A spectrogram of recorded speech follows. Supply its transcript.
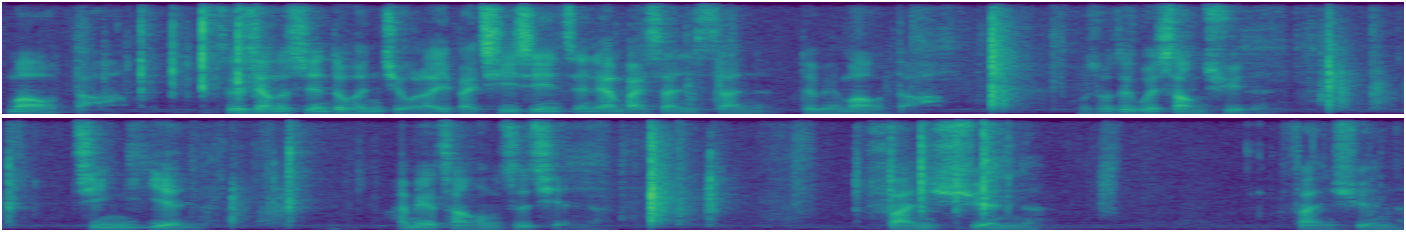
茂达，这个讲的时间都很久了，一百七，现在两百三十三了，对不对？茂达，我说这个会上去的。经验，还没有长虹之前呢。凡轩呢？凡轩呢？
